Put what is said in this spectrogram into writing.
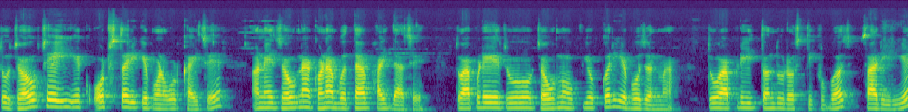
તો જવ છે એ એક ઓટ્સ તરીકે પણ ઓળખાય છે અને જવના ઘણા બધા ફાયદા છે. તો આપણે જો જવનો ઉપયોગ કરીએ ભોજનમાં, તો આપણી તંદુરસ્તી ખૂબ જ સારી રહે.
